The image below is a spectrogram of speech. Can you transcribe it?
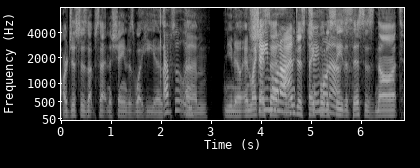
are just as upset and ashamed as what he is. Absolutely. Um, you know, and like Shame I said, our- I'm just thankful to see that this is not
